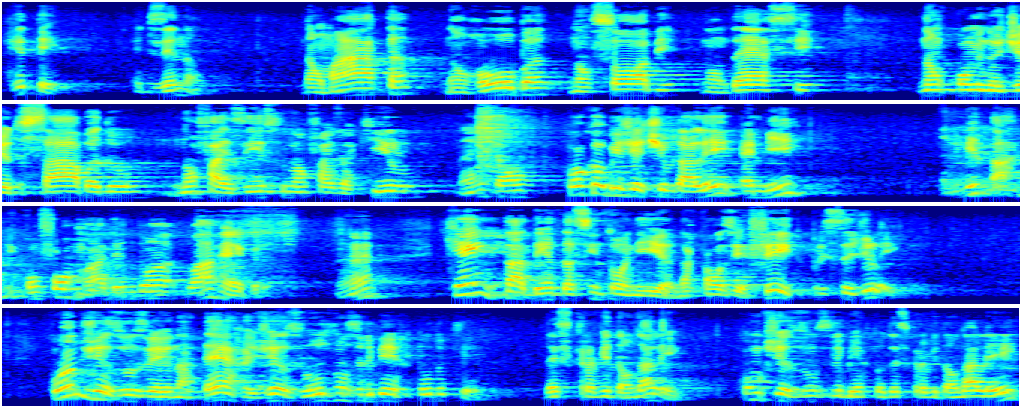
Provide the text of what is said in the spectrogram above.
Reter, é dizer não. Não mata, não rouba, não sobe, não desce, não come no dia do sábado, não faz isso, não faz aquilo. Né? Então, qual que é o objetivo da lei? É me limitar, me conformar dentro de uma, de uma regra. Né? Quem está dentro da sintonia da causa e efeito precisa de lei. Quando Jesus veio na Terra, Jesus nos libertou do quê? Da escravidão da lei. Como que Jesus nos libertou da escravidão da lei?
